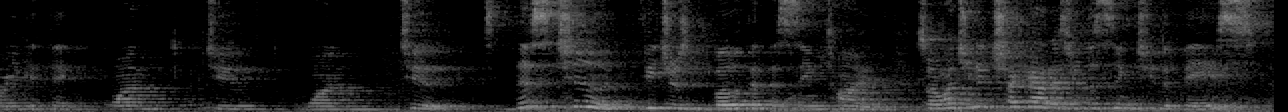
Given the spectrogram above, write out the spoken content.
or you can think one, two, one, two. This tune features both at the same time. So I want you to check out as you're listening to the bass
